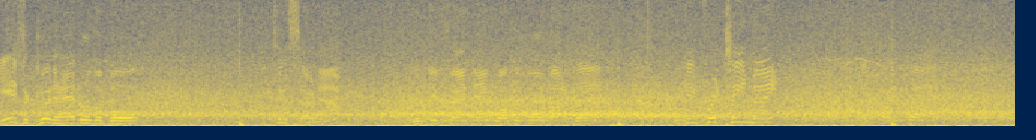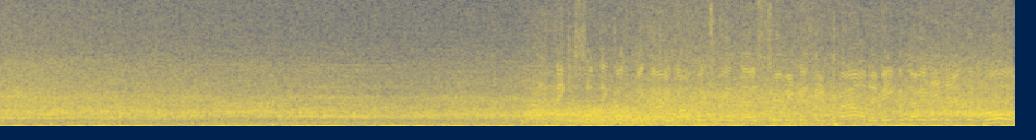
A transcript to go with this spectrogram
Here's a good header of the ball. Tuso now. Good defending, won the ball back there. Looking for a teammate. They put it back. I think something must be going on between those two because he fouled him even though he didn't have the ball.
